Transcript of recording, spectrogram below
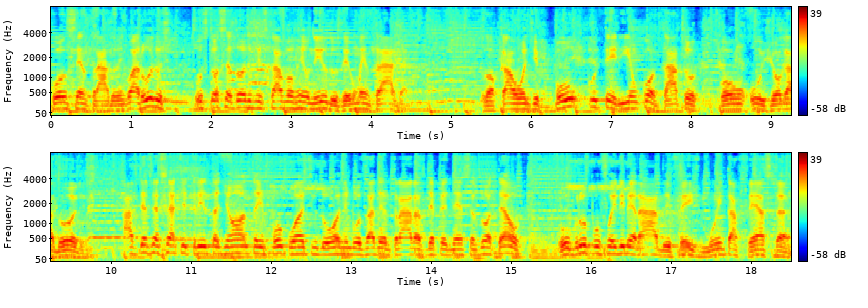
concentrado em Guarulhos, os torcedores estavam reunidos em uma entrada, local onde pouco teriam contato com os jogadores. Às 17h30 de ontem, pouco antes do ônibus adentrar as dependências do hotel, o grupo foi liberado e fez muita festa.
